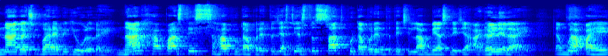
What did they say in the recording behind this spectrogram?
नागाची बऱ्यापैकी ओळख आहे. नाग हा पाच ते सहा फुटापर्यंत जास्तीत जास्त सात फुटापर्यंत त्याची लांबी असल्याचे आढळलेलं आहे त्यामुळे साप आहे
